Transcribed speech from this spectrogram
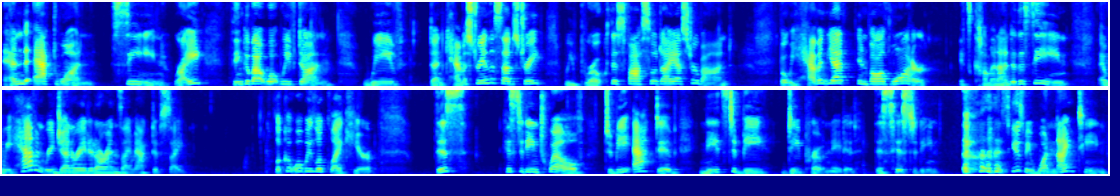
end Act 1, scene, right? Think about what we've done. We've done chemistry in the substrate, we broke this phosphodiester bond, but we haven't yet involved water. It's coming onto the scene, and we haven't regenerated our enzyme active site. Look at what we look like here. This histidine 12 to be active needs to be deprotonated. This histidine, excuse me, 119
